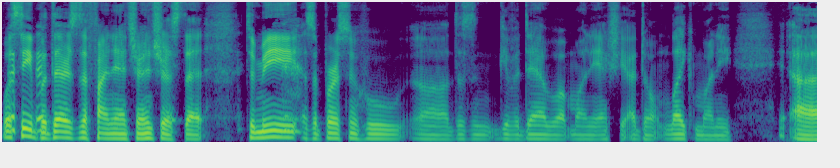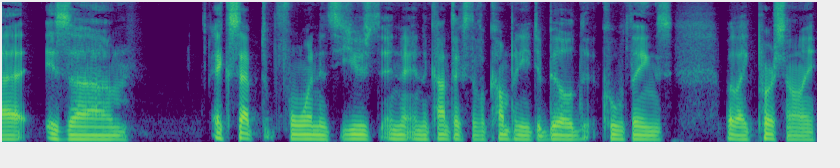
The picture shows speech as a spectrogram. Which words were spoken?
Well, see, but there's the financial interest that, to me, as a person who uh, doesn't give a damn about money, actually, I don't like money, uh, is um, except for when it's used in the, in the context of a company to build cool things. But like personally,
